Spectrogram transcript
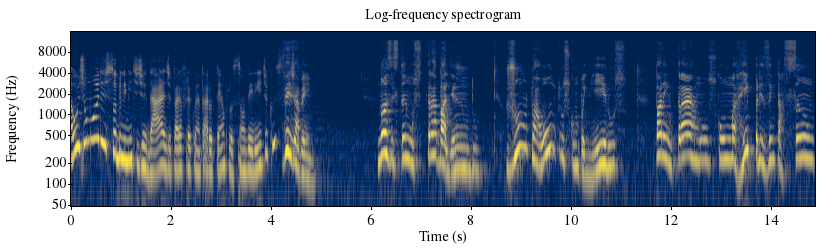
Os rumores sobre limite de idade para frequentar o templo são verídicos? Veja bem, nós estamos trabalhando junto a outros companheiros para entrarmos com uma representação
